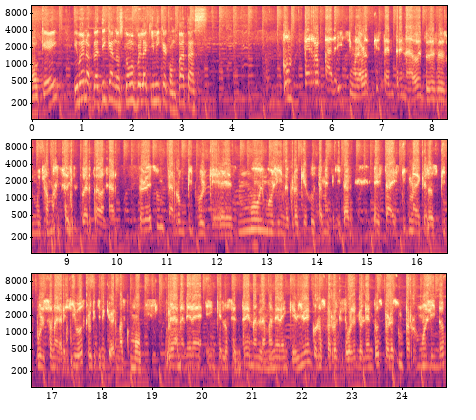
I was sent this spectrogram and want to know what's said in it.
Ok, y bueno, platícanos, ¿cómo fue la química con patas? Un perro padrísimo, la verdad que está entrenado, entonces es mucho más fácil poder trabajar pero es un perro, un pitbull que es muy, muy lindo. Creo que justamente quitar esta estigma de que los pitbulls son agresivos, creo que tiene que ver más como la manera en que los entrenan, la manera en que viven con los perros que se vuelven violentos, pero es un perro muy lindo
